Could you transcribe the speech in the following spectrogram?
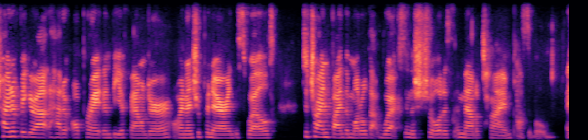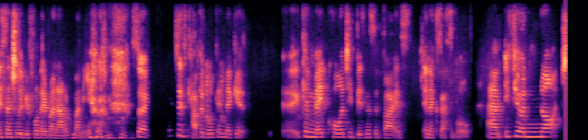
trying to figure out how to operate and be a founder or an entrepreneur in this world to try and find the model that works in the shortest amount of time possible, essentially before they run out of money. So limited capital can make it can make quality business advice inaccessible. Um, if you're not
